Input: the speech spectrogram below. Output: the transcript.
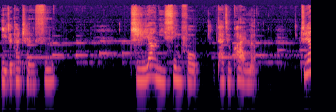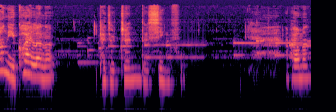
倚着它沉思。只要你幸福，它就快乐；只要你快乐呢，它就真的幸福。那朋友们，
